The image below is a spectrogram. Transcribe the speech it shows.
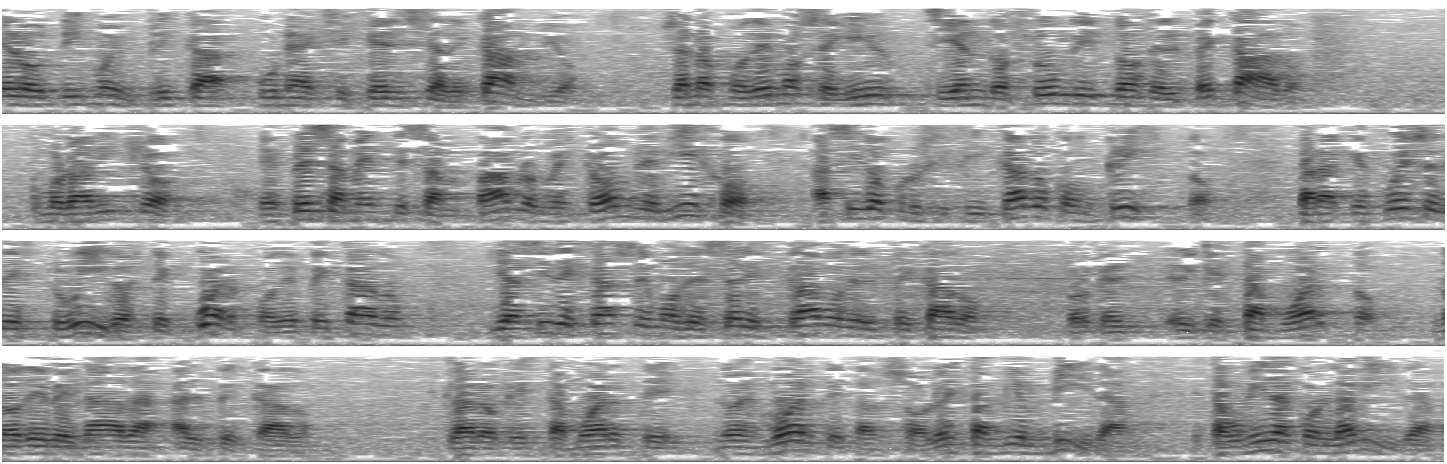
el bautismo implica una exigencia de cambio. Ya no podemos seguir siendo súbditos del pecado. Como lo ha dicho expresamente San Pablo, nuestro hombre viejo ha sido crucificado con Cristo para que fuese destruido este cuerpo de pecado y así dejásemos de ser esclavos del pecado, porque el, que está muerto no debe nada al pecado. Claro que esta muerte no es muerte tan solo, es también vida, está unida con la vida.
